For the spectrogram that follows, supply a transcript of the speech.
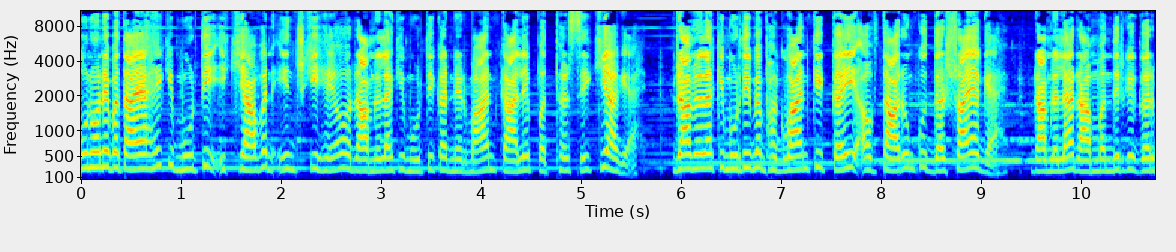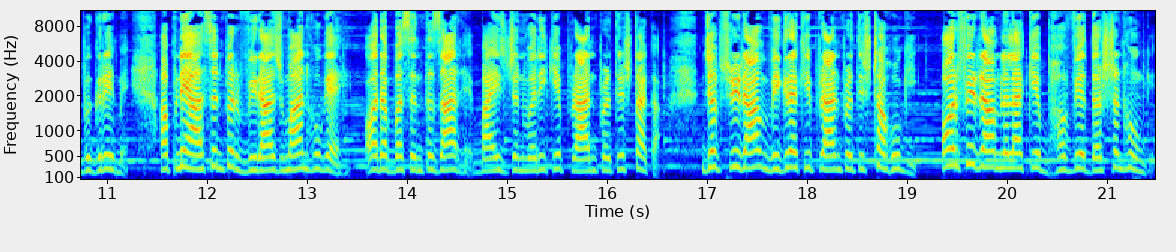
उन्होंने बताया है कि मूर्ति इक्यावन इंच की है और रामलला की मूर्ति का निर्माण काले पत्थर से किया गया है। रामलला की मूर्ति में भगवान के कई अवतारों को दर्शाया गया है। रामलला राम मंदिर के गर्भगृह में अपने आसन पर विराजमान हो गए हैं और अब बस इंतज़ार है 22 जनवरी के प्राण प्रतिष्ठा का, जब श्री राम विग्रह की प्राण प्रतिष्ठा होगी और फिर रामलला के भव्य दर्शन होंगे।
